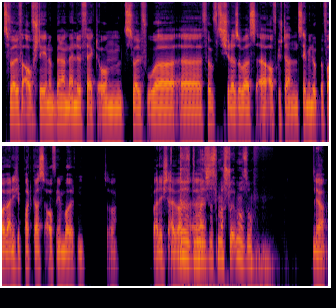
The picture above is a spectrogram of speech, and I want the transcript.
12 aufstehen und bin am Endeffekt um 12 Uhr äh, 50 oder sowas äh, aufgestanden, zehn Minuten bevor wir eigentlich den Podcast aufnehmen wollten. So. Weil ich einfach. Also, du meinst, das machst du immer so. Ja,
